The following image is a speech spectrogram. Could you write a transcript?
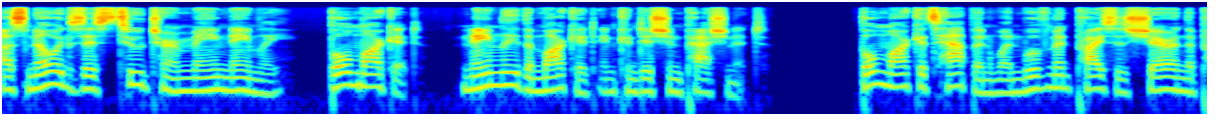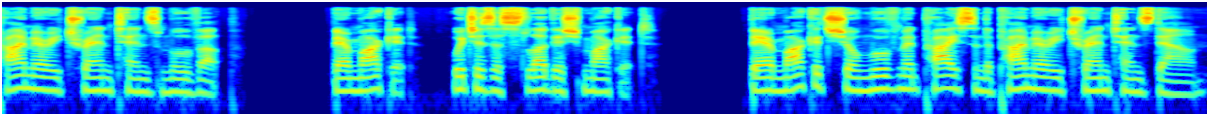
us know exists two term main namely, bull market, namely the market in condition passionate. Bull markets happen when movement prices share in the primary trend tends move up. Bear market, which is a sluggish market. Bear markets show movement price and the primary trend tends down.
